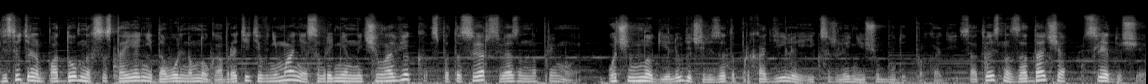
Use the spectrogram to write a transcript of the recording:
Действительно, подобных состояний довольно много. Обратите внимание, современный человек с ПТСР связан напрямую. Очень многие люди через это проходили и, к сожалению, еще будут проходить. Соответственно, задача следующая.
